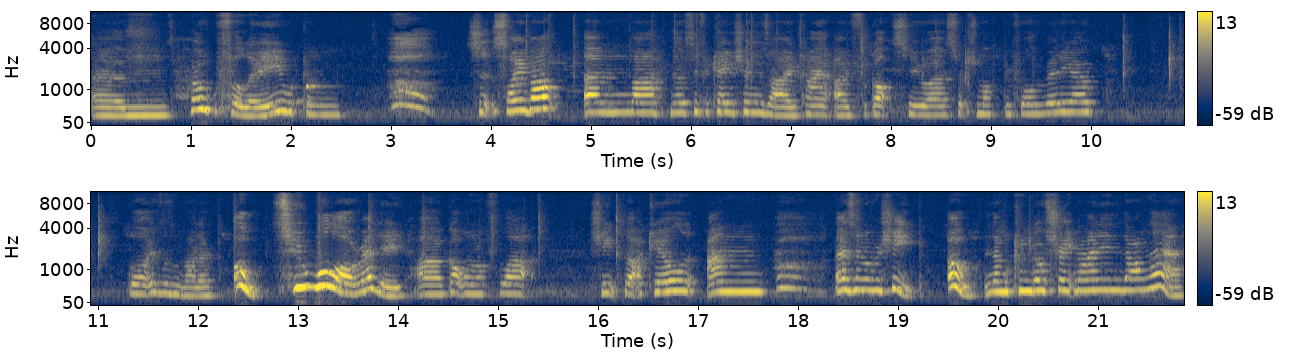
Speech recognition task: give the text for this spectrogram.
Um, hopefully we can. sorry about um my notifications. I kind I forgot to uh, switch them off before the video, but it doesn't matter. Oh, two wool already. I got one off that sheep that I killed, and there's another sheep. Oh, and then we can go straight mining down there.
